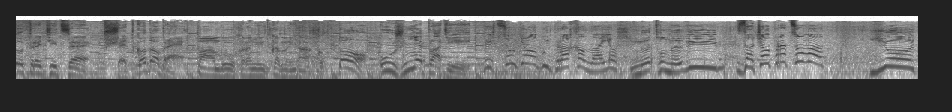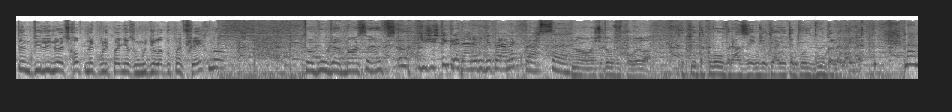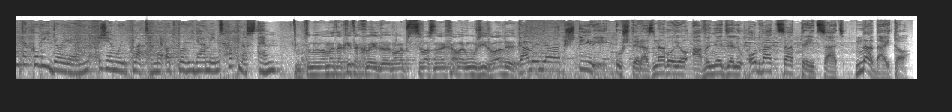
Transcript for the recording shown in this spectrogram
do tretice všetko dobré. Pán Bůh chraňuj kameňáko. To už neplatí. Víš, co udělal můj bracha Lajoš? No to nevím. Začal pracovat. Joj, ten Dilino je schopný kvůli penězům udělat úplně všechno. To bude mazec. Ježiš, ty kreténe, teď vypadám jak prase. No, ještě tomu se spovila. Tak ti takovou vrazím, že ti ani ten tvůj Google nenajde. Mám takový dojem, že můj plat neodpovídá mým schopnostem. No to my máme taky takový dojem, ale přece vás nenecháme umřít hlady. Kameňák 4. Už teraz na Vojo a v nedeľu o 20.30. Nadaj to.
